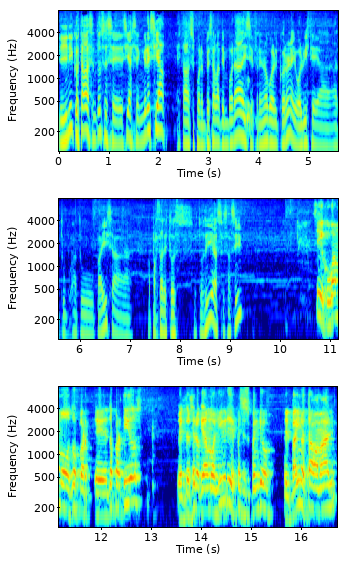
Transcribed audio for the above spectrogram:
Y Nico, estabas entonces, eh, decías, en Grecia, estabas por empezar la temporada y se frenó por el corona y volviste a, tu, país a, pasar estos, estos días, ¿es así? Sí, jugamos dos, eh, dos partidos. El tercero quedamos libre y después se suspendió. El país no estaba mal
